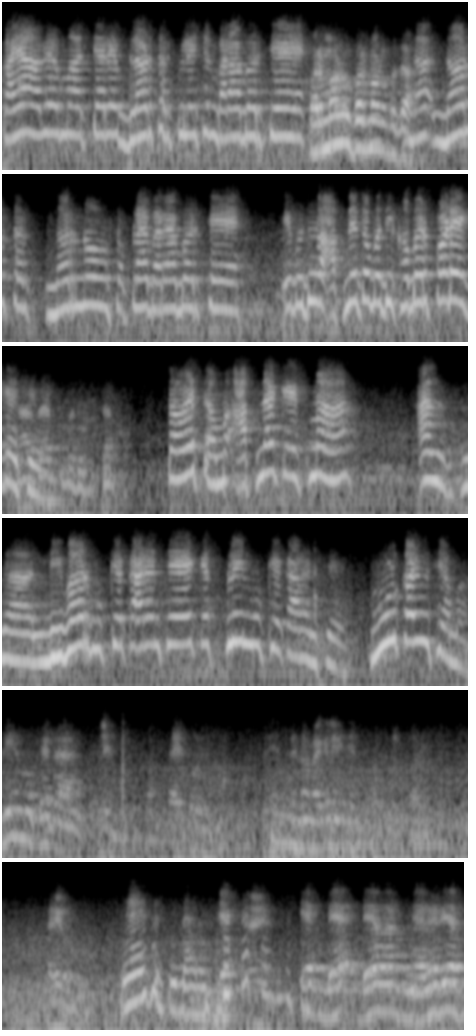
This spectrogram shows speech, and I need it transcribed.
કયા અવયવમાં અત્યારે બ્લડ સર્ક્યુલેશન બરાબર છે પરમાણુ પરમાણુ બધા ન- નર સર- નરનો સપ્લાય બરાબર છે એ બધું આપને તો બધી ખબર પડે કે છે તો હવે આપના કેસમાં આ લીવર મુખ્ય કારણ છે કે સ્પ્લિન મુખ્ય કારણ છે? મૂળ કયું છે એમાં એક- બે બે વાર મેલેરિયા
